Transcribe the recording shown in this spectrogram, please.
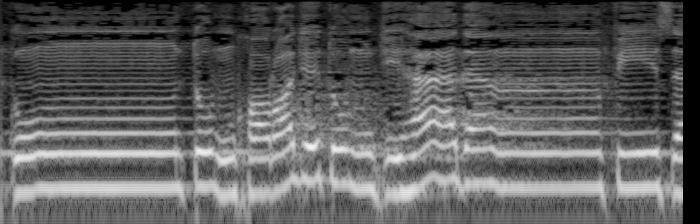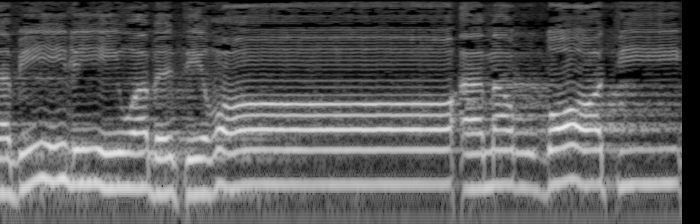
كنتم خرجتم جهادا في سبيلي وابتغاء مرضاتي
